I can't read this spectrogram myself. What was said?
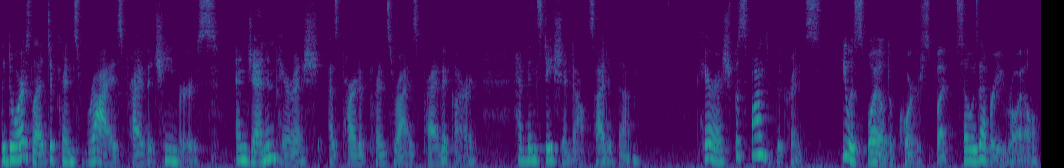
The doors led to Prince Rhy's private chambers, and Gen and Parrish, as part of Prince Rhy's private guard, had been stationed outside of them. Parrish was fond of the prince. He was spoiled, of course, but so was every royal,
